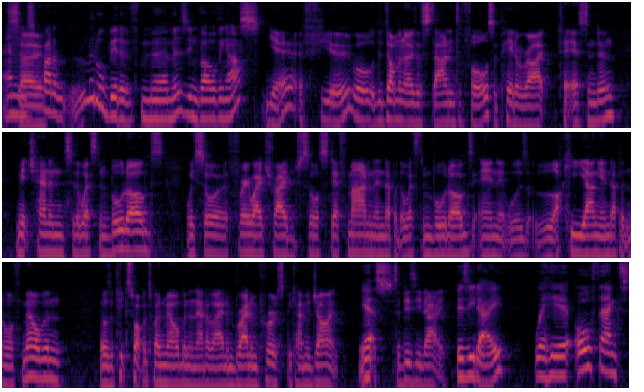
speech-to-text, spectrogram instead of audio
and So- there's quite a little bit of murmurs involving us. Yeah, a few. Well, the dominoes are starting to fall. So Peter Wright to Essendon, Mitch Hannan to the Western Bulldogs. We saw a three-way trade which saw Steph Martin end up at the Western Bulldogs, and it was Lachie Young end up at North Melbourne. There was a pick swap between Melbourne and Adelaide, and Braydon Preuss became a giant. Yes. It's a busy day. busy day. We're here all thanks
